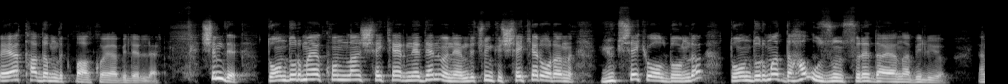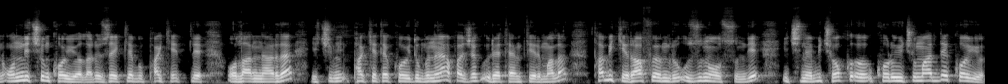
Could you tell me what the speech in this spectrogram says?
veya tadımlık bal koyabilirler. Şimdi dondurmaya konulan şeker neden önemli? Çünkü şeker oranı yüksek olduğunda dondurma daha uzun süre dayanabiliyor. Yani onun için koyuyorlar. Özellikle bu paketli olanlarda için pakete koyduğumu ne yapacak üreten firmalar? Tabii ki raf ömrü uzun olsun diye içine birçok e, koruyucu madde koyuyor.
